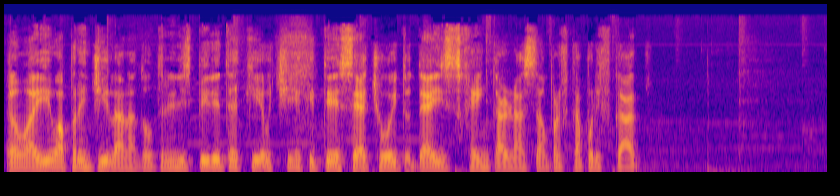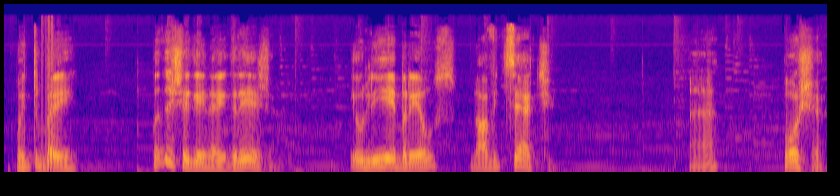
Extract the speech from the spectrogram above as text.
Então aí eu aprendi lá na doutrina espírita que eu tinha que ter 7, 8, 10 reencarnação para ficar purificado. Muito bem. Quando eu cheguei na igreja, eu li Hebreus 9, 7. Né? Poxa,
